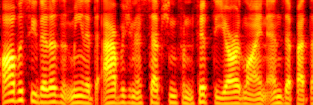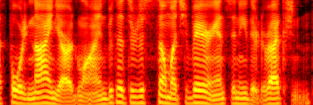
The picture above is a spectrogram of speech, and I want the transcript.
Obviously, that doesn't mean that the average interception from the 50 yard line ends up at the 49 yard line because there's just so much variance in either direction.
